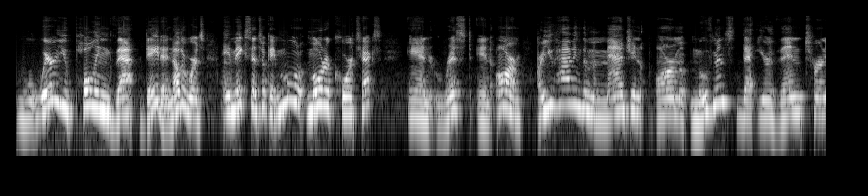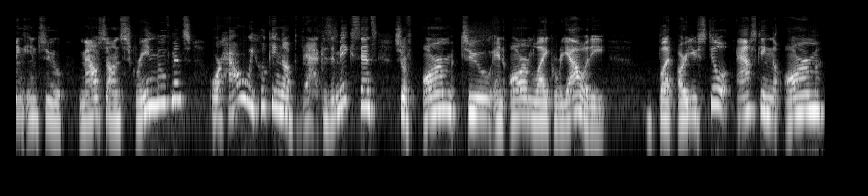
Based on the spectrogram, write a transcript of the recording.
where are you pulling that data? In other words, it makes sense. Okay, motor cortex and wrist and arm. Are you having them imagine arm movements that you're then turning into mouse on screen movements, or how are we hooking up that? Because it makes sense, sort of arm to an arm like reality but are you still asking the arm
